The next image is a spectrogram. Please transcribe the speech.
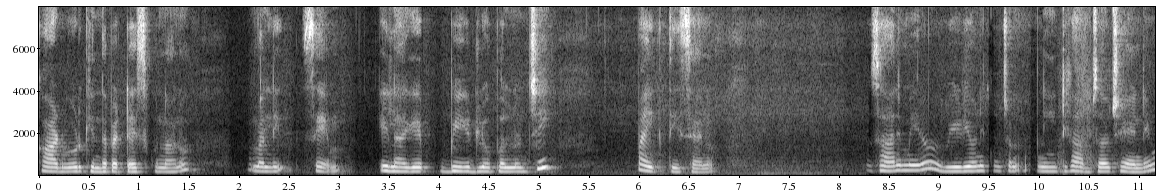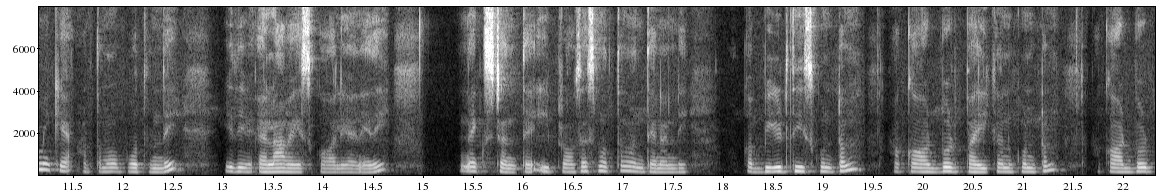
కార్డ్బోర్డ్ కింద పెట్టేసుకున్నాను. మళ్ళీ సేమ్ ఇలాగే బీడ్ లోపల నుంచి పైకి తీశాను ఒకసారి మీరు వీడియోని కొంచెం నీట్గా అబ్జర్వ్ చేయండి మీకు అర్థమైపోతుంది ఇది ఎలా వేసుకోవాలి అనేది. నెక్స్ట్ అంతే. ఈ ప్రాసెస్ మొత్తం అంతేనండి. ఒక బీడ్ తీసుకుంటాం ఆ కార్డ్బోర్డ్ పైకి అనుకుంటాం ఆ కార్డ్బోర్డ్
